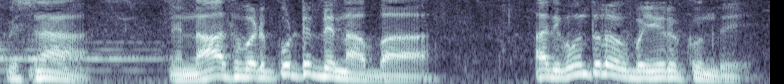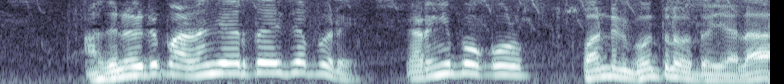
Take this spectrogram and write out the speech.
కృష్ణ నిన్న ఆశపడి పుట్టి తిన్నా అబ్బా అది గొంతులోకి పోయి ఇరుక్కుంది അതിനൊരു പഴം ചേർത്ത് കഴിച്ചാ പോരെ ഇറങ്ങിപ്പോക്കോളൂ పండుని గొంతులోకి దొయ్యాలా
